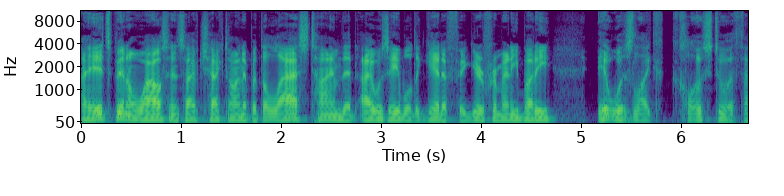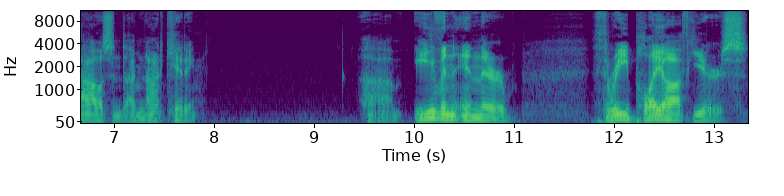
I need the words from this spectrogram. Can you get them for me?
It's been a while since I've checked on it, but the last time that I was able to get a figure from anybody, it was like close to a thousand. I'm not kidding. Um, even in their three playoff years,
